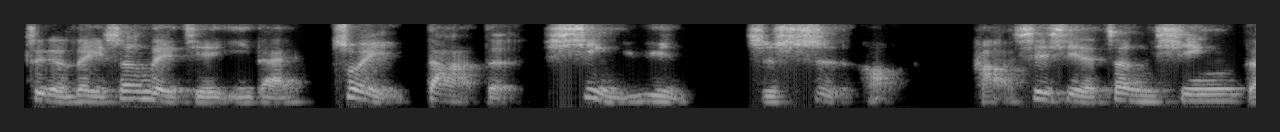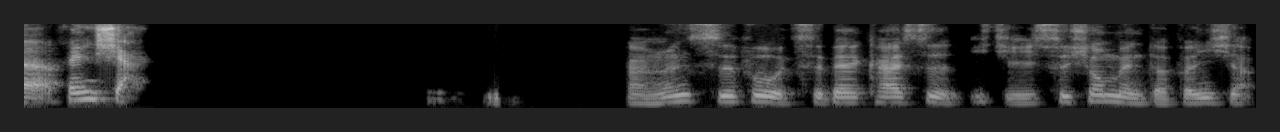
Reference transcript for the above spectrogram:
这个累生累劫以来最大的幸运之事。哈，好，谢谢正心的分享。感恩师父慈悲开示以及师兄们的分享，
